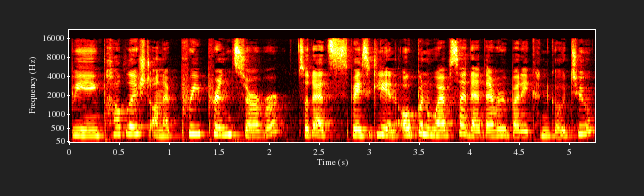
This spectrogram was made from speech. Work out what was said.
being published on a preprint server. So that's basically an open website that everybody can go to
